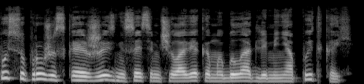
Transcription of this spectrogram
Пусть супружеская жизнь с этим человеком и была для меня пыткой,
